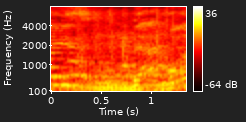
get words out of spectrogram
boys. That was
